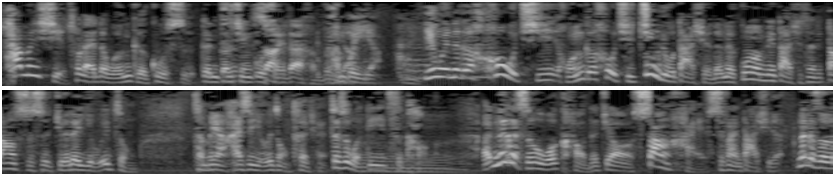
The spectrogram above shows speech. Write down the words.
他们写出来的文革故事跟知青故事上一代很很不一样。因为那个后期文革后期进入大学的那工农兵大学生，当时是觉得有一种怎么样，还是有一种特权。这是我第一次考，而那个时候我考的叫上海师范大学。那个时候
